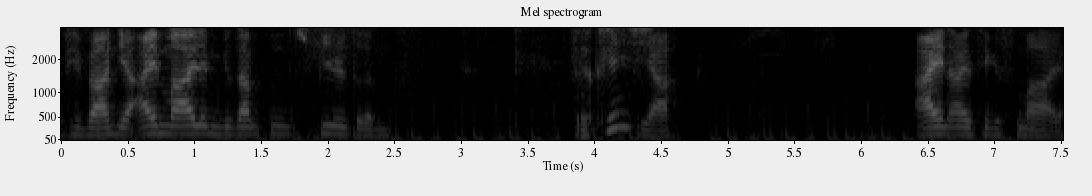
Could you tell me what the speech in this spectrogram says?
Wir waren hier einmal im gesamten Spiel drin. Wirklich? Ja. Ein einziges Mal.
